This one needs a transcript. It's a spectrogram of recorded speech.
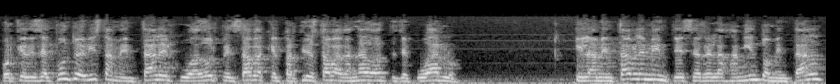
Porque desde el punto de vista mental el jugador pensaba que el partido estaba ganado antes de jugarlo. Y lamentablemente ese relajamiento mental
